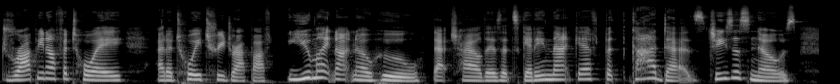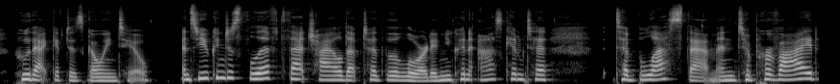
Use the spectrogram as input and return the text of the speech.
dropping off a toy at a toy tree drop off, you might not know who that child is that's getting that gift, but God does. Jesus knows who that gift is going to. And so you can just lift that child up to the Lord and you can ask him to to bless them and to provide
